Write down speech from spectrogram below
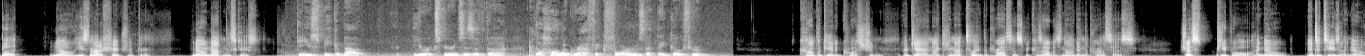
But no, he's not a shapeshifter. No, not in this case. Can you speak about your experiences of the the holographic forms that they go through? Complicated question. Again, I cannot tell you the process because I was not in the process. Just people I know, entities I know.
